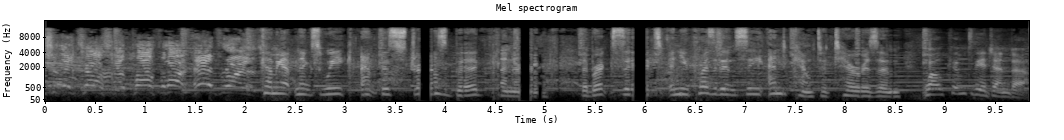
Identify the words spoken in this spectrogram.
Should they tell us how powerful our head riot? Coming up next week at the Strasbourg plenary, the Brexit, a new presidency and counter-terrorism. Welcome to the agenda.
